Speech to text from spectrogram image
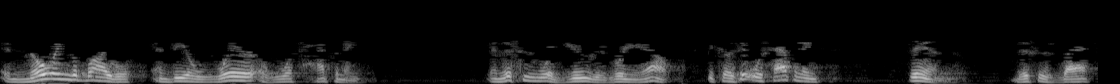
and knowing the Bible and be aware of what's happening. And this is what Jude is bringing out because it was happening then. This is back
